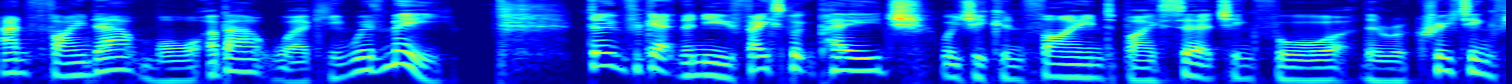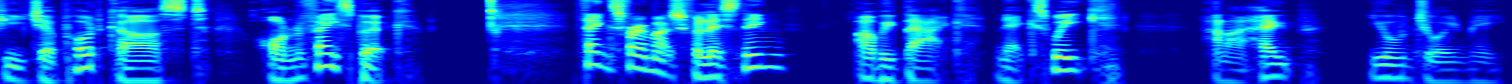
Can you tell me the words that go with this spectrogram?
and find out more about working with me. Don't forget the new Facebook page, which you can find by searching for the Recruiting Future podcast on Facebook. Thanks very much for listening. I'll be back next week, and I hope you'll join me.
